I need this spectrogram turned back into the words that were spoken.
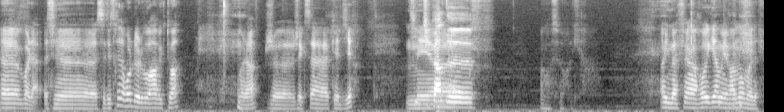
Euh, voilà, c'était très drôle de le voir avec toi. Voilà, je- j'ai que ça qu'à dire. Tu- Mais, Tu parles euh, de... Oh, ce regard. Oh, il m'a fait un regard, mais vraiment en mode.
